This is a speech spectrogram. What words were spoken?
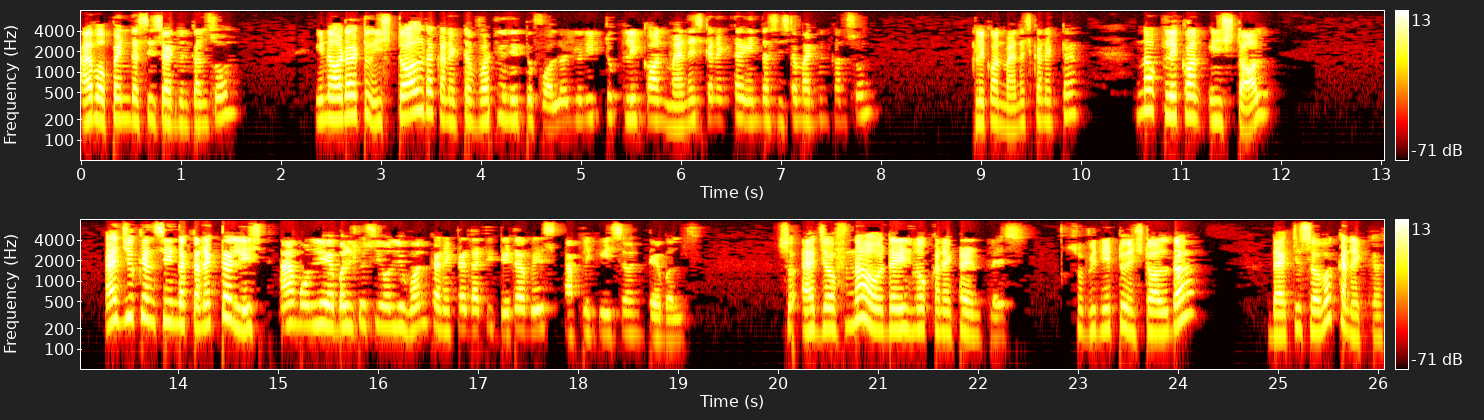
I have opened the sysadmin console. In order to install the connector, what you need to follow, you need to click on manage connector in the system admin console. Click on manage connector. Now click on install. As you can see in the connector list I am only able to see only one connector that is database application tables. So as of now there is no connector in place so we need to install the directory server connector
